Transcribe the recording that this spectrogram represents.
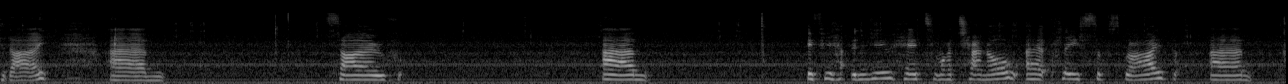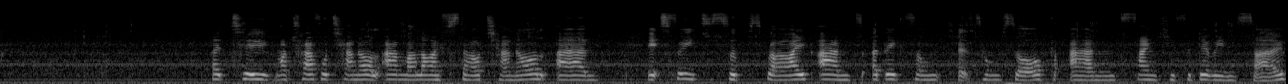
today. Um, so um, if you're new here to my channel uh, please subscribe um, uh, to my travel channel and my lifestyle channel. Um, it's free to subscribe and a big uh, thumbs up and thank you for doing so.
